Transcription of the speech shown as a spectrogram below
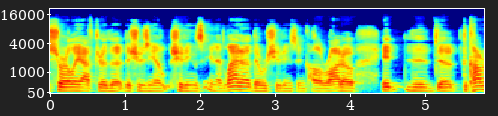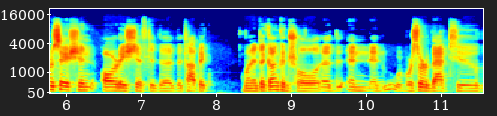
shortly after the the shooting shootings in Atlanta there were shootings in Colorado it the the, the conversation already shifted the the topic went into gun control, uh, and and we're sort of back to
